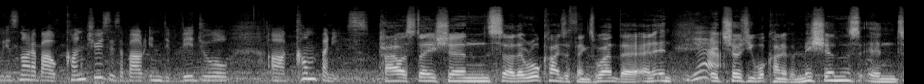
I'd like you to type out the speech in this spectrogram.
it's not about countries, it's about individual uh, companies. Power stations, uh, there were all kinds of things, weren't there? And, and yeah. it shows you what kind of emissions, and,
